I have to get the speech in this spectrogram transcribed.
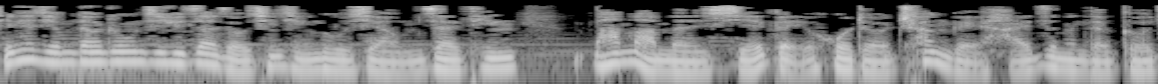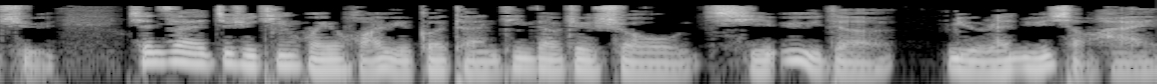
今天节目当中继续在走亲情路线，我们在听妈妈们写给或者唱给孩子们的歌曲。现在继续听回华语歌坛，听到这首齐豫的《女人与小孩》。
